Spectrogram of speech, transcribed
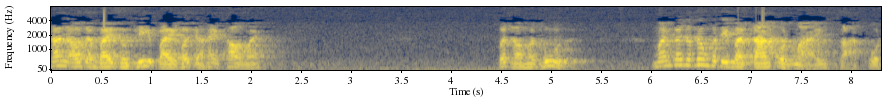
ท่านเอาแต่ใบสุทธิไปเขาจะให้เข้าไหมพระธรรมทูตมันก็จะต้องปฏิบัติตามกฎหมายสากล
